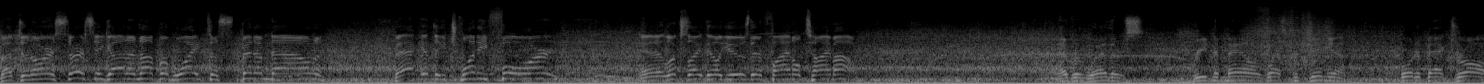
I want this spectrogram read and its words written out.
But Da'Norris Searcy got enough of White to spin him down back at the 24. And it looks like they'll use their final timeout. Everett Weathers reading the mail West Virginia quarterback draw.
